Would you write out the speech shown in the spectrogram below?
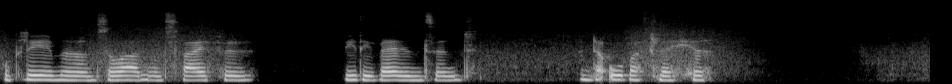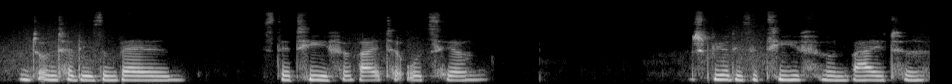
Probleme und Sorgen und Zweifel wie die Wellen sind an der Oberfläche. Und unter diesen Wellen ist der tiefe, weite Ozean. Und spür diese Tiefe und Weite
